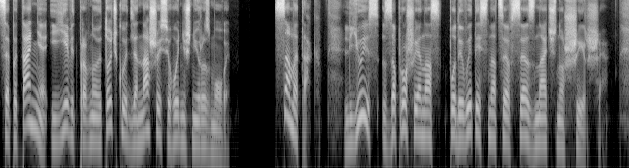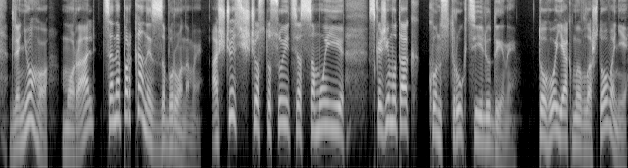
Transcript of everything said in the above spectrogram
Це питання і є відправною точкою для нашої сьогоднішньої розмови. Саме так. Льюіс запрошує нас подивитись на це все значно ширше. Для нього мораль це не паркани з заборонами, а щось, що стосується самої, скажімо так, конструкції людини, того, як ми влаштовані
